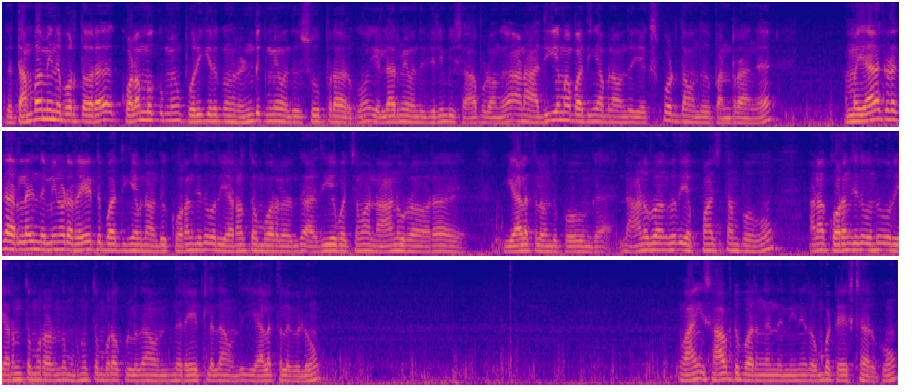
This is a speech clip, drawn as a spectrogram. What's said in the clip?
இந்த தம்பா மீனை பொறுத்தவரை குழம்புக்குமே பொறிக்கிறதுக்கும் ரெண்டுக்குமே வந்து சூப்பராக இருக்கும். எல்லாருமே வந்து விரும்பி சாப்பிடுவாங்க. ஆனால் அதிகமாக பார்த்தீங்க அப்படின்னா வந்து எக்ஸ்போர்ட் தான் வந்து பண்ணுறாங்க நம்ம ஏலக்கடைக்காரில் இந்த மீனோட ரேட்டு பார்த்தீங்க அப்படின்னா வந்து குறைஞ்சது ஒரு இரநூத்தம்பது ரூபாலேருந்து அதிகபட்சமாக நானூறுரூவா வர ஏலத்தில் வந்து போகுங்க. நானூறுரூவாங்கிறது எப்பாச்சும் தான் போகும். ஆனால் குறைஞ்சது வந்து ஒரு இரநூத்தம்பது ரூபாலேருந்து முந்நூற்றம்பது ரூபாக்குள்ளே தான் வந்து இந்த ரேட்டில் தான் வந்து ஏலத்தில் விழும். வாங்கி சாப்பிட்டு பாருங்கள் இந்த மீன். ரொம்ப டேஸ்ட்டாக இருக்கும்.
